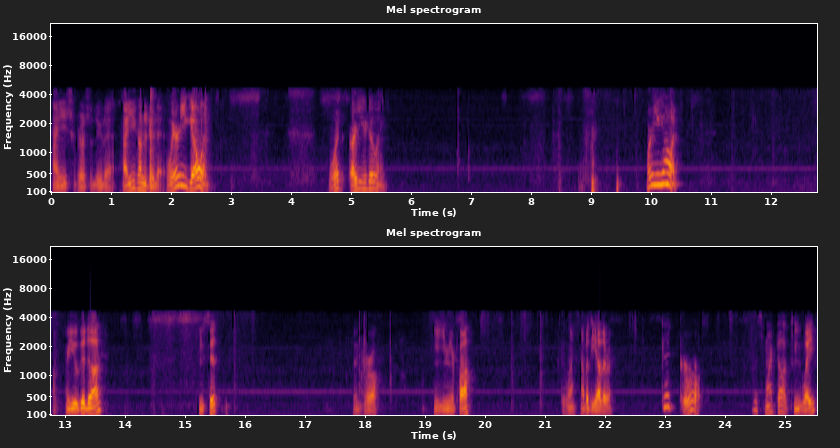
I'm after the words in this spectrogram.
How are you supposed to do that? How are you going to do that? Where are you going? What are you doing? Where are you going? Are you a good dog? Can you sit? Good girl. Can you give me your paw? Good one. How about the other one? Good girl. What a smart dog. Can you wave?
